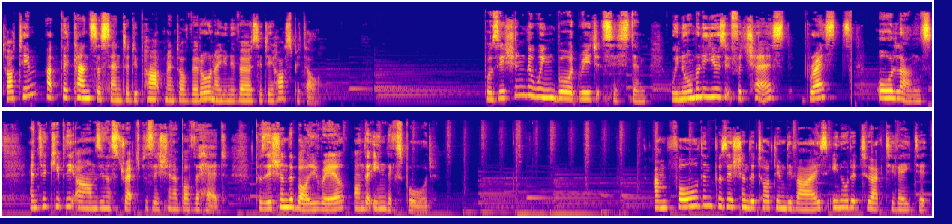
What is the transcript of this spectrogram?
Totim at the Cancer Center Department of Verona University Hospital. Position the wingboard rigid system. We normally use it for chest, breasts, or lungs, and to keep the arms in a stretched position above the head. Position the body rail on the index board. Unfold and position the Totim device in order to activate it.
